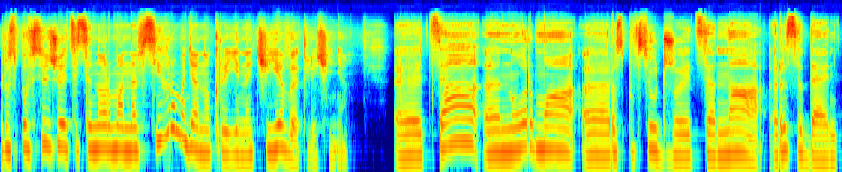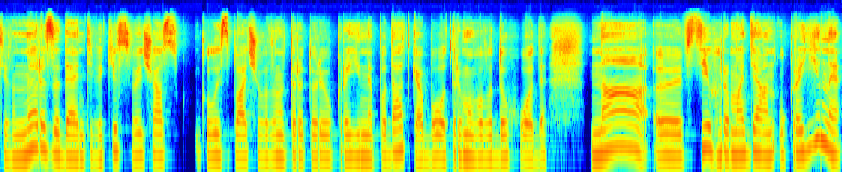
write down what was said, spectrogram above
Розповсюджується ця норма на всіх громадян України чи є виключення? Е, Ця е, норма е, розповсюджується на резидентів, нерезидентів, які в свій час колись сплачували на території України податки або отримували доходи, на всіх громадян України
